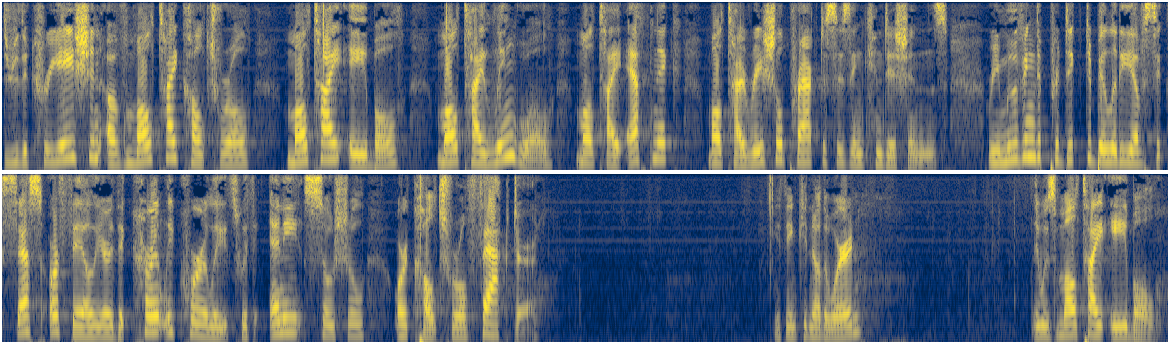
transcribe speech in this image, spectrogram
through the creation of multicultural, multi able, multilingual, multi ethnic, multiracial practices and conditions, removing the predictability of success or failure that currently correlates with any social or cultural factor. You think you know the word? It was multi able.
